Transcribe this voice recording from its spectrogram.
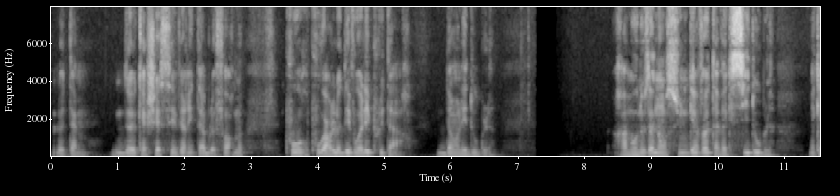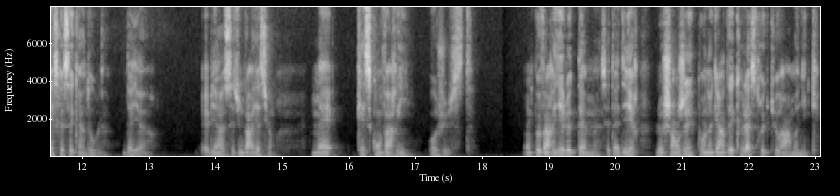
le thème, de cacher ses véritables formes pour pouvoir le dévoiler plus tard, dans les doubles. Rameau nous annonce une gavotte avec six doubles, mais qu'est-ce que c'est qu'un double, d'ailleurs? Eh bien, c'est une variation. Mais qu'est-ce qu'on varie au juste? On peut varier le thème, c'est-à-dire le changer pour ne garder que la structure harmonique.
